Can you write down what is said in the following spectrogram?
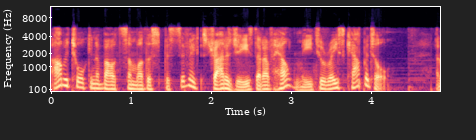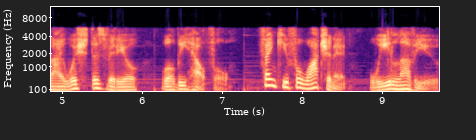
I'll be talking about some other specific strategies that have helped me to raise capital. And I wish this video will be helpful. Thank you for watching it. We love you.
